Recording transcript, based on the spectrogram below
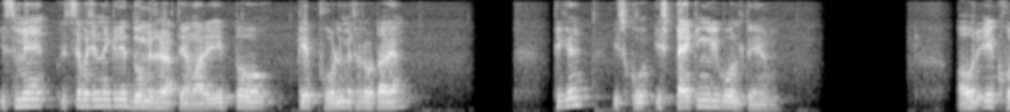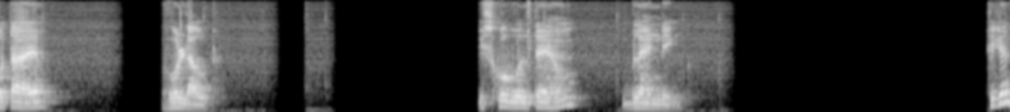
इसमें, इससे बचने के लिए दो मेथड आते हैं हमारे। एक तो केप फोल्ड मेथड होता है, ठीक है? इसको स्टैकिंग भी बोलते हैं और एक होता है होल्ड आउट। इसको बोलते हैं हम ब्लेंडिंग। ठीक है?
